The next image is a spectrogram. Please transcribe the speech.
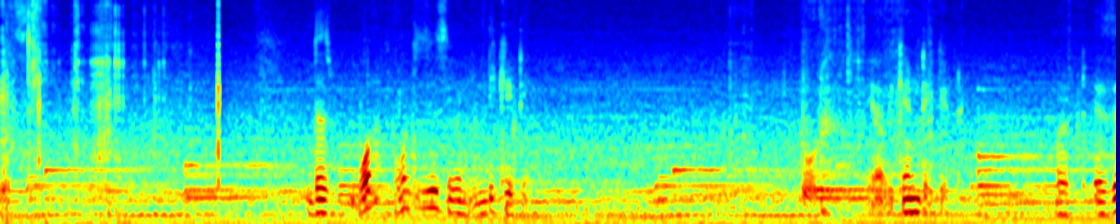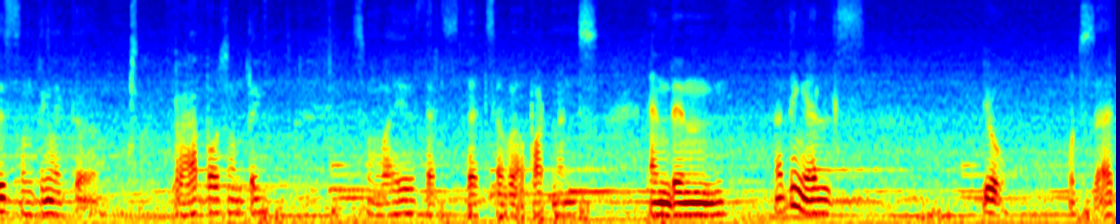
this? Does what what is this even indicating yeah we can take it but is this something like a trap or something some wires that's that's our apartments and then nothing else yo What's that?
